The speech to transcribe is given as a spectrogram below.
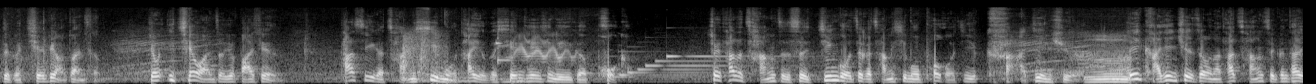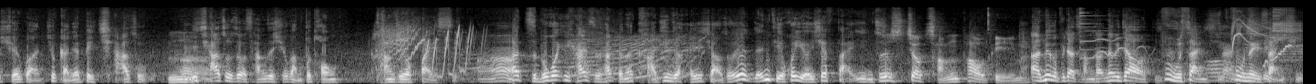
这个切电脑断层，就一切完之后就发现，它是一个肠系膜，它有个先天性的一个破口，所以它的肠子是经过这个肠系膜破口进去卡进去了。嗯，所以卡进去之后呢，它肠子跟它的血管就感觉被掐住了，一掐住之后肠子血管不通。肠子就坏死啊！那只不过一开始它可能卡进去很小时候，因为人体会有一些反应，这是叫肠套叠吗？啊，那个不叫肠套，那个叫腹疝气、腹内疝气，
